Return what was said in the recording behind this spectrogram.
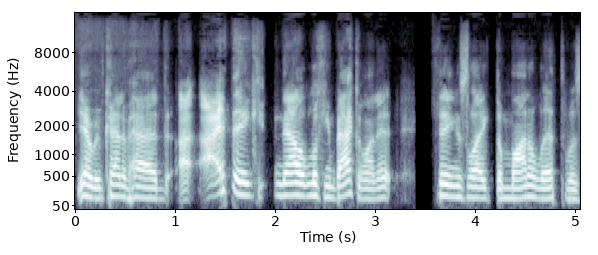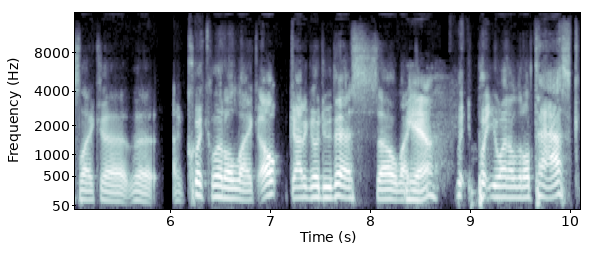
yeah we've kind of had i, I think now looking back on it things like the monolith was like a the a quick little like oh got to go do this so like yeah put, put you on a little task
